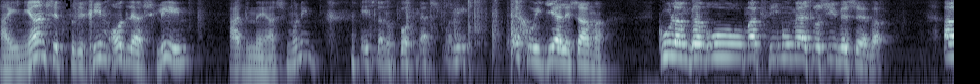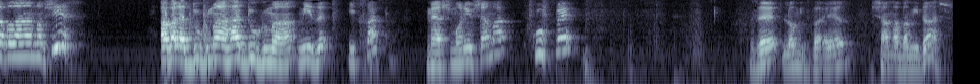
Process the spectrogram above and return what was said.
העניין שצריכים עוד להשלים עד 180. יש לנו פה 180. איך הוא הגיע לשם? כולם גמרו מקסימום 137. אברהם ממשיך. אבל הדוגמה, הדוגמה, מי זה? יצחק. 180 שמה, פה. זה לא מתבאר שמה במדרש.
